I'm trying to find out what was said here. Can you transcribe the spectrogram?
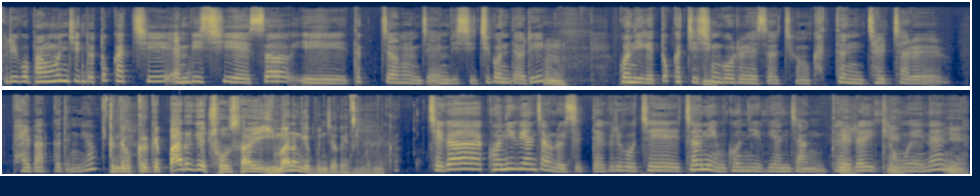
그리고 박문진도 똑같이 MBC에서 이 특정 이제 MBC 직원들이 음. 권익에 똑같이 신고를 해서 지금 같은 절차를 밟았거든요. 근데 그렇게 빠르게 조사에 임하는 게 문제가 있는 겁니까? 제가 권익위원장으로 있을 때 그리고 제 전임 권익위원장들의 예, 예, 경우에는 예.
